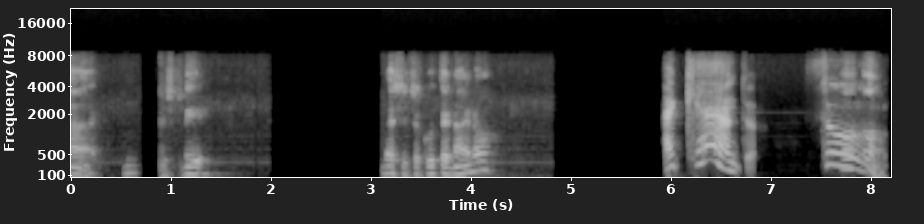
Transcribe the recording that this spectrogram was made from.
はい。メッセージ送ってないの I can't. So,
